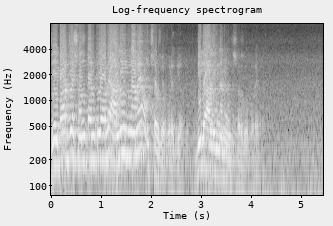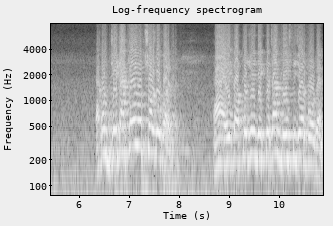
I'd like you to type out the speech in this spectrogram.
যে এবার যে সন্তানটি হবে, আলীর নামে উৎসর্গ করে দিও। দিল আলীর নামে উৎসর্গ করে। এখন যেটাকেই উৎসর্গ করেন হ্যাঁ এই তথ্য যদি দেখতে চান বেহস্তি জ্বর পড়বেন।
